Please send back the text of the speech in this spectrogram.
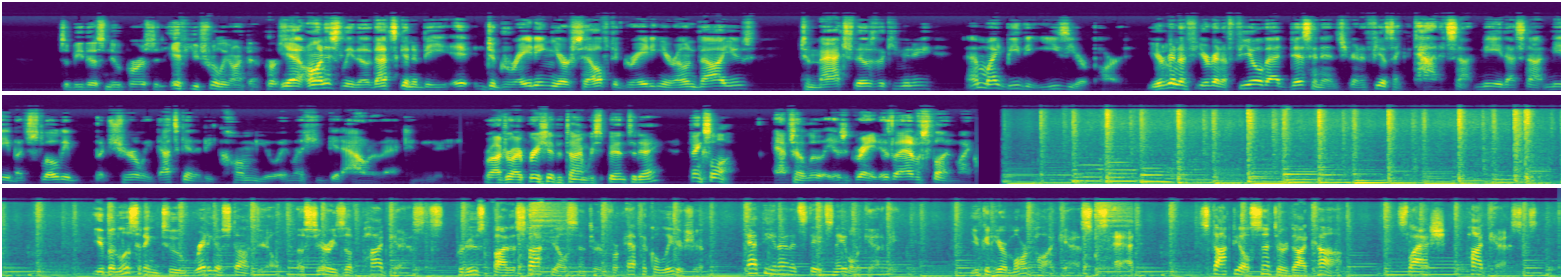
to be this new person if you truly aren't that person. Yeah, honestly though, that's going to be it, degrading yourself, degrading your own values to match those of the community. That might be the easier part. You're gonna you're gonna feel that dissonance. You're gonna feel it's like, God, it's not me. That's not me. But slowly but surely, that's gonna become you unless you get out of that community. Roger, I appreciate the time we spent today. Thanks a lot. Absolutely, it was great. It was, that was fun, Michael. You've been listening to Radio Stockdale, a series of podcasts produced by the Stockdale Center for Ethical Leadership at the United States Naval Academy. You can hear more podcasts at stockdalecenter.com slash podcasts.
